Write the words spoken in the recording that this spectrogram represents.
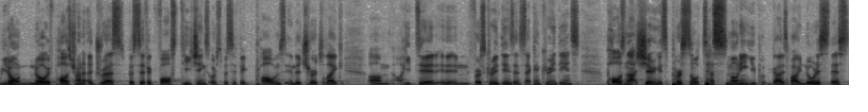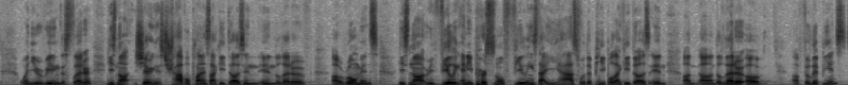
We don't know if Paul is trying to address specific false teachings or specific problems in the church, like um, he did in, in 1 Corinthians and 2 Corinthians. Paul's not sharing his personal testimony. You guys probably noticed this when you're reading this letter. He's not sharing his travel plans like he does in, in the letter of uh, Romans. He's not revealing any personal feelings that he has for the people like he does in uh, uh, the letter of uh, Philippians.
